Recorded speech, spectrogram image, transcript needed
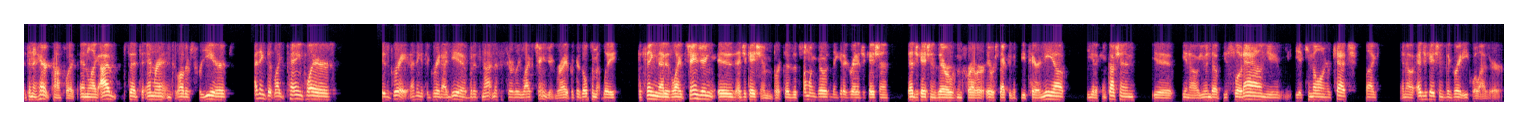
It's an inherent conflict. And like I've said to Emmett and to others for years, I think that like paying players is great. I think it's a great idea, but it's not necessarily life changing, right? Because ultimately the thing that is life changing is education because if someone goes and they get a great education, the education is there with them forever, irrespective if you tear a knee up, you get a concussion, you you know you end up you slow down, you you can no longer catch. Like you know, education is the great equalizer,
